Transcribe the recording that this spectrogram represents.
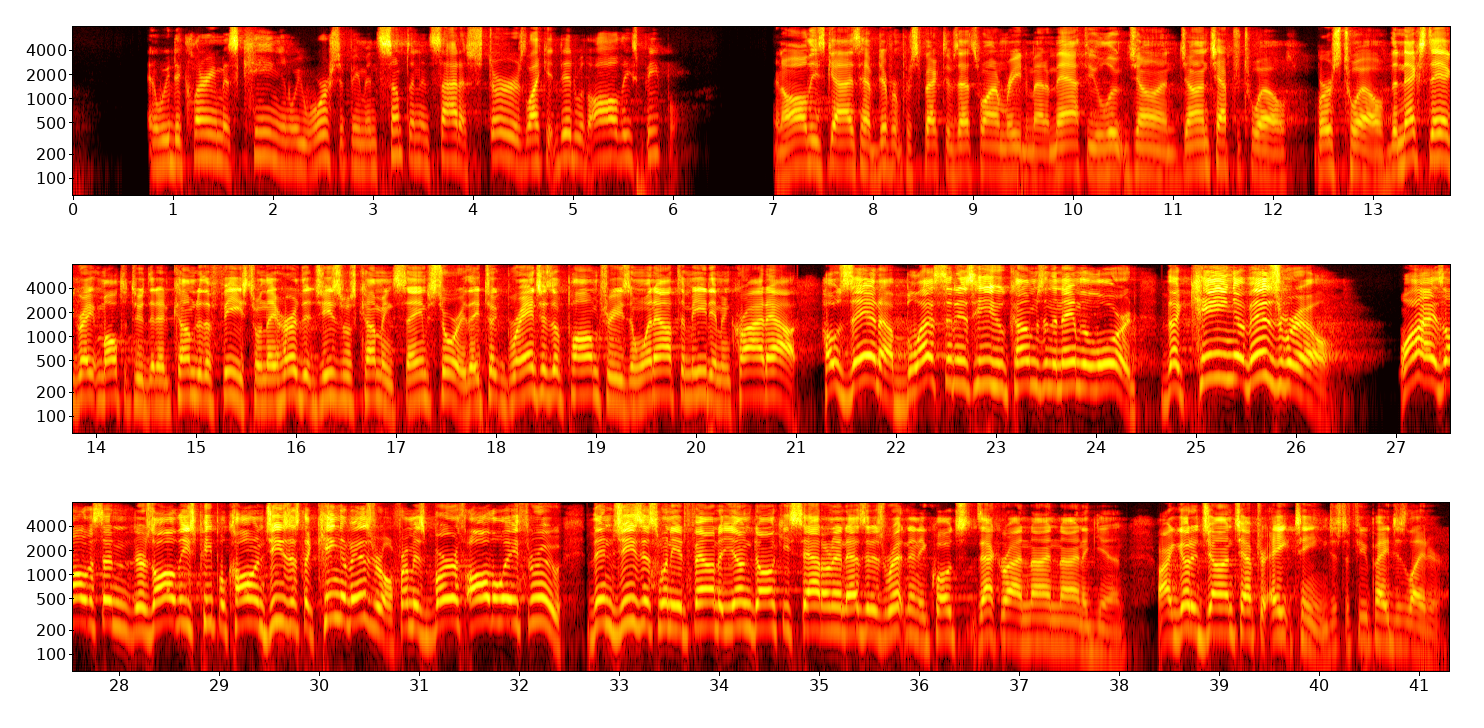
And we declare him as king and we worship him, and something inside us stirs like it did with all these people. And all these guys have different perspectives. That's why I'm reading them out of Matthew, Luke, John. John chapter 12, verse 12. The next day, a great multitude that had come to the feast, when they heard that Jesus was coming, same story. They took branches of palm trees and went out to meet him and cried out, Hosanna, blessed is he who comes in the name of the Lord, the King of Israel. Why is all of a sudden there's all these people calling Jesus the King of Israel from his birth all the way through? Then Jesus, when he had found a young donkey, sat on it as it is written, and he quotes Zechariah 9 9 again. All right, go to John chapter 18, just a few pages later.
